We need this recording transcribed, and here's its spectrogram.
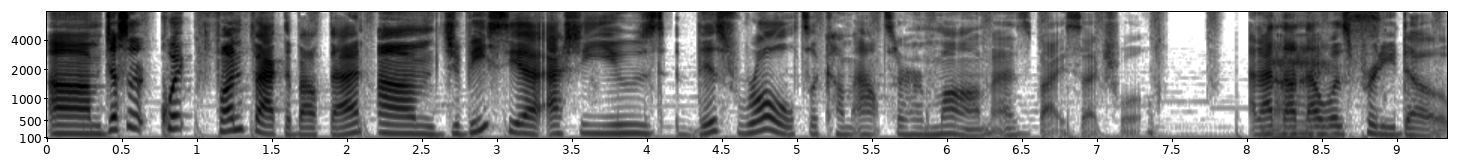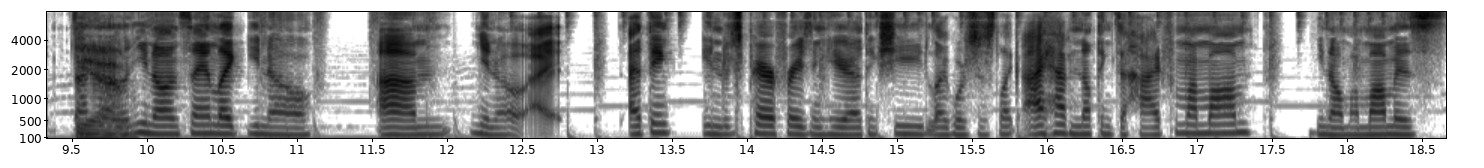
Um, just a quick fun fact about that. Um, Javicia actually used this role to come out to her mom as bisexual. And I thought that was pretty dope. I Yeah. thought, you know what I'm saying? Like, you know, um, you know, I I think, you know, just paraphrasing here, I think she like was just like, I have nothing to hide from my mom. You know, my mom is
